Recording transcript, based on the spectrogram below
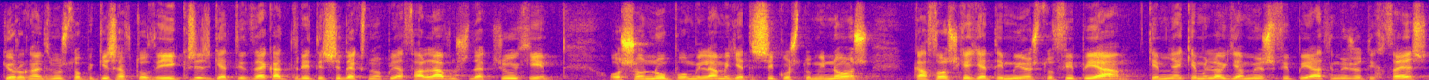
και οργανισμούς τοπικής αυτοδιοίκησης για τη 13η σύνταξη την οποία θα λάβουν συνταξιούχοι ο νούπο, μιλάμε για τις 20 του μηνός, καθώς και για τη μείωση του ΦΠΑ. Και μια και μιλάω για μείωση ΦΠΑ, θυμίζω ότι χθες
